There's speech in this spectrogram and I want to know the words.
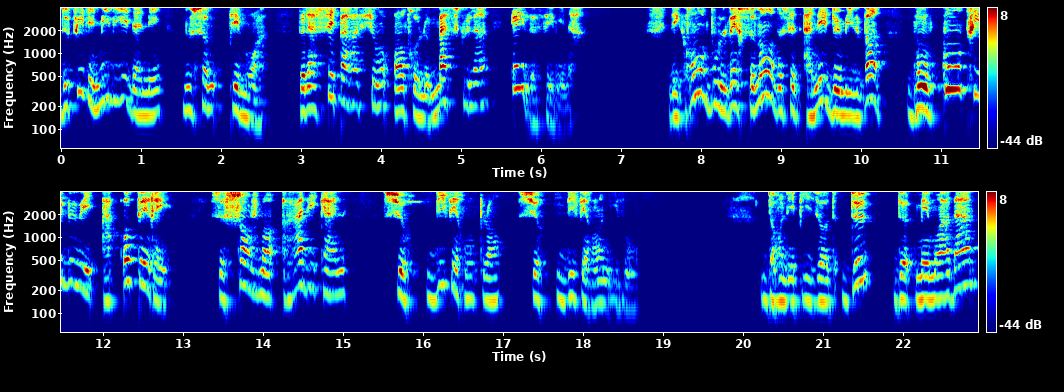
Depuis des milliers d'années, nous sommes témoins de la séparation entre le masculin et le féminin. Les grands bouleversements de cette année 2020 vont contribuer à opérer ce changement radical sur différents plans, sur différents niveaux. Dans l'épisode 2 de Mémoire d'âme,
